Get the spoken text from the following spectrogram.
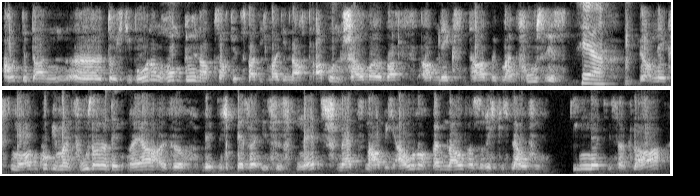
konnte dann äh, durch die Wohnung humpeln, hab gesagt, jetzt warte ich mal die Nacht ab und schau mal, was am nächsten Tag mit meinem Fuß ist. Ja. Ja, am nächsten Morgen gucke ich meinen Fuß an und denke, naja, also wirklich besser ist es nicht. Schmerzen habe ich auch noch beim Lauf, also richtig laufen ging nicht, ist ja klar.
